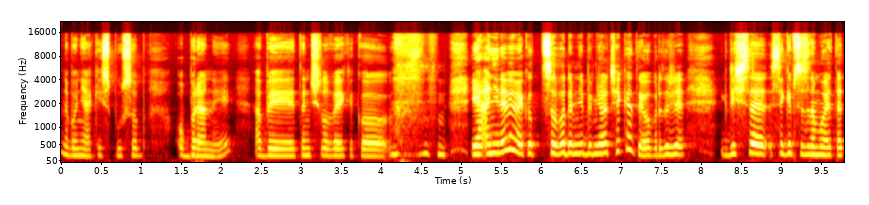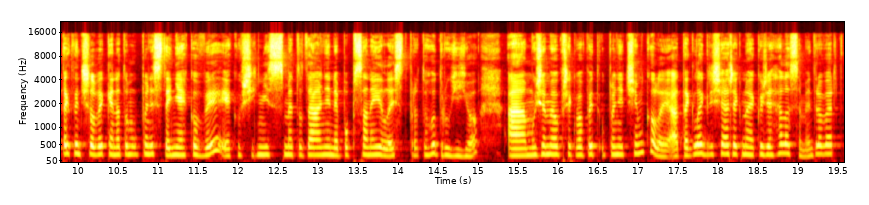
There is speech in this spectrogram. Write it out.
nebo nějaký způsob obrany, aby ten člověk jako, já ani nevím, jako co ode mě by měl čekat, jo, protože když se s někým seznamujete, tak ten člověk je na tom úplně stejně jako vy, jako všichni jsme totálně nepopsaný list pro toho druhýho a můžeme ho překvapit úplně čímkoliv. A takhle, když já řeknu, jako že hele, jsem introvert,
